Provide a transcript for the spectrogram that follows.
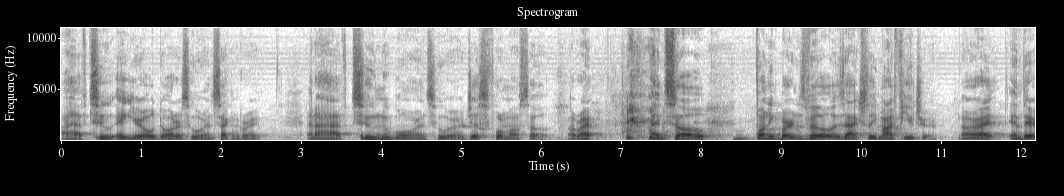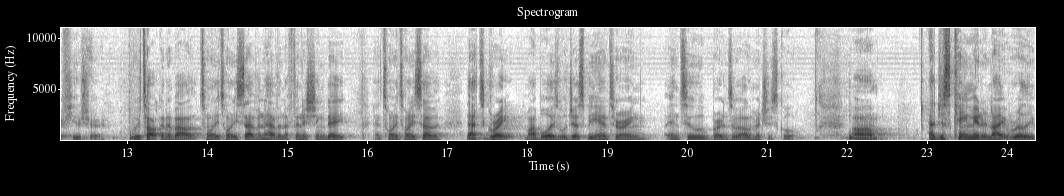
I have two eight-year-old daughters who are in second grade, and I have two newborns who are just four months old. All right, and so funding Burtonsville is actually my future. All right, and their future. We're talking about 2027 having a finishing date in 2027. That's great. My boys will just be entering into Burtonsville Elementary School. Um, I just came here tonight really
